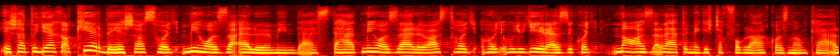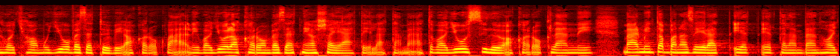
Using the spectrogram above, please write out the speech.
És hát ugye a kérdés az, hogy mi hozza elő mindezt. Tehát mi hozza elő azt, hogy, hogy, hogy úgy érezzük, hogy na, azzal lehet, hogy mégiscsak foglalkoznom kell, hogyha amúgy jó vezetővé akarok válni, vagy jól akarom vezetni a saját életemet, vagy jó szülő akarok lenni, mármint abban az élet, ért, értelemben, hogy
